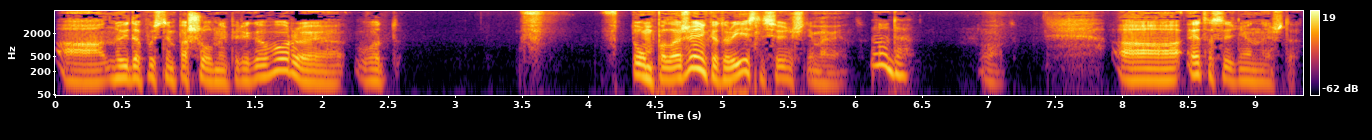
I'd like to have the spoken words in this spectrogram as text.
а, ну и, допустим, пошел на переговоры вот в, в том положении, которое есть на сегодняшний момент. Ну да. Вот. А, это Соединенные Штаты.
